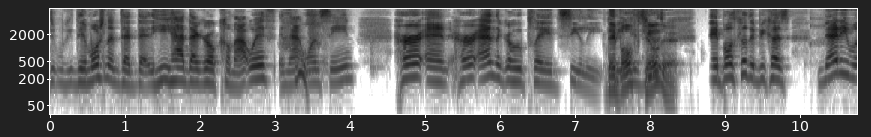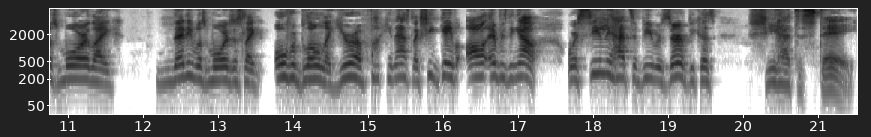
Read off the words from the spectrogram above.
the emotion that, that that he had that girl come out with in that Oof. one scene, her and her and the girl who played Celie. They both because you- killed it. They both killed it because Nettie was more like Nettie was more just like overblown, like you're a fucking ass. Like she gave all everything out, where Celie had to be reserved because she had to stay.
